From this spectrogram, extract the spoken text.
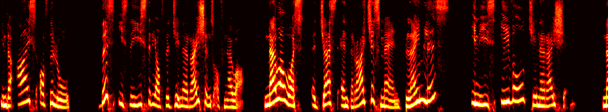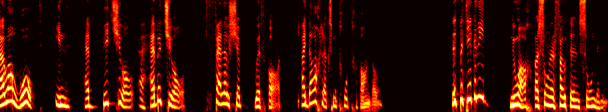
in the eyes of the Lord. This is the history of the generations of Noah. Noah was a just and righteous man, blameless in his evil generation. Noah walked in habitual a habitual fellowship with God hy daagliks met God gewandel. Dit beteken nie Noag was sonder foute en sonde nie.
